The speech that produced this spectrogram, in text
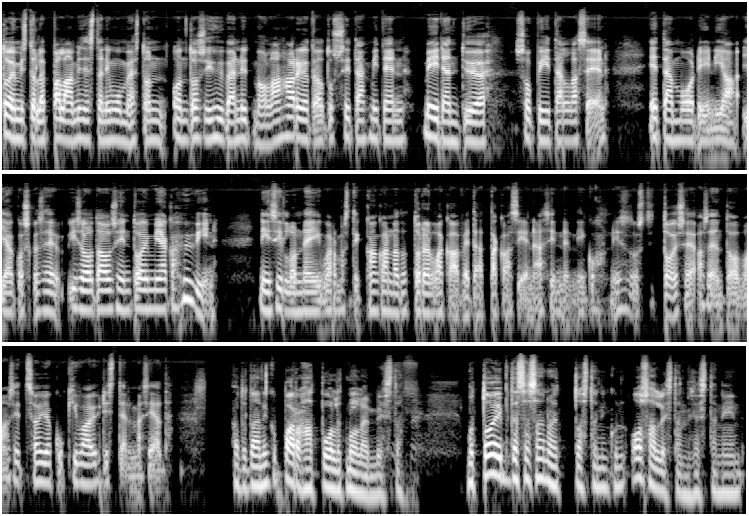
toimistolle palaamisesta, niin mun mielestä on, on tosi hyvä. Nyt me ollaan harjoiteltu sitä, miten meidän työ sopii tällaiseen etämoodiin ja, ja koska se isolta osin toimii aika hyvin, niin silloin ei varmastikaan kannata todellakaan vetää takaisin enää sinne niin, kuin niin sanotusti toiseen asentoon, vaan sitten se on joku kiva yhdistelmä sieltä. Otetaan niin parhaat puolet molemmista. Mutta toi, mitä sä sanoit tuosta niin osallistamisesta, niin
